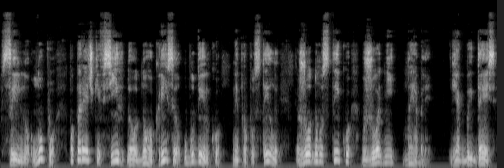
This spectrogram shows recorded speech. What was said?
в сильну лупу поперечки всіх до одного крісел у будинку, не пропустили жодного стику в жодній меблі. Якби десь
